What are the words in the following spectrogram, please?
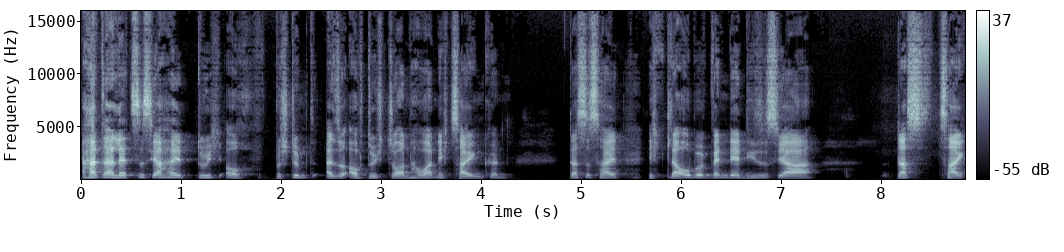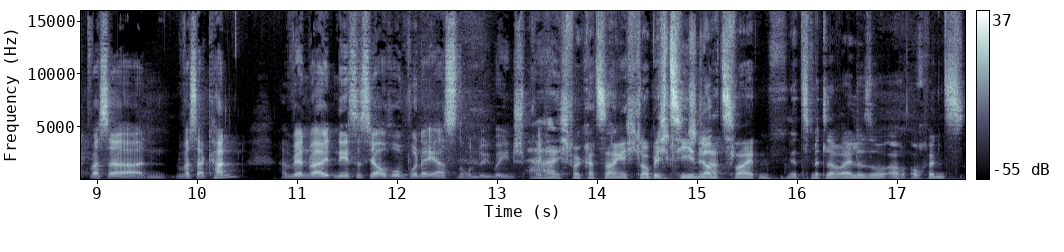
hat er letztes Jahr halt durch auch bestimmt, also auch durch Jordan Howard nicht zeigen können. Das ist halt, ich glaube, wenn der dieses Jahr das zeigt, was er, was er kann, dann werden wir halt nächstes Jahr auch irgendwo in der ersten Runde über ihn sprechen. Ja, ich wollte gerade sagen, ich glaube, ich ziehe ihn glaub, in der zweiten. Jetzt mittlerweile so, auch, auch wenn es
